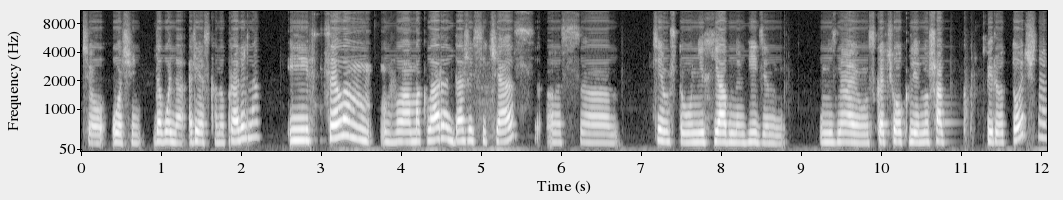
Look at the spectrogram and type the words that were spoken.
все очень довольно резко, но правильно. И в целом в Макларен даже сейчас э, с э, тем, что у них явно виден, не знаю, скачок или ну шаг вперед точно,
